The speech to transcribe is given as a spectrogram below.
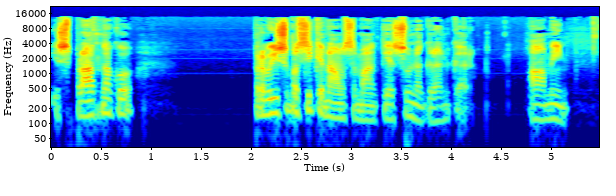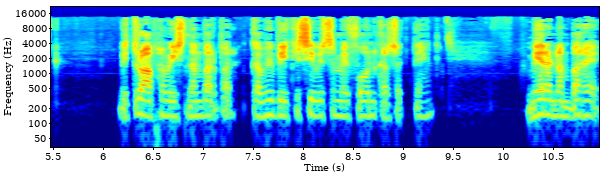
इस प्रार्थना को यीशु मसीह के नाम से मांगते हैं सुन ग्रहण कर। आमीन। मित्रों, आप हमें इस नंबर पर कभी भी किसी भी समय फ़ोन कर सकते हैं। मेरा नंबर है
